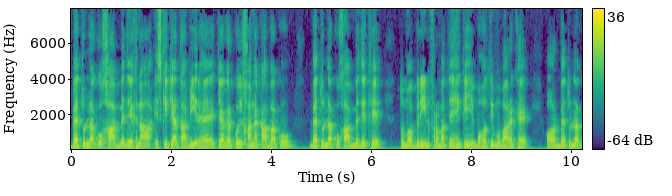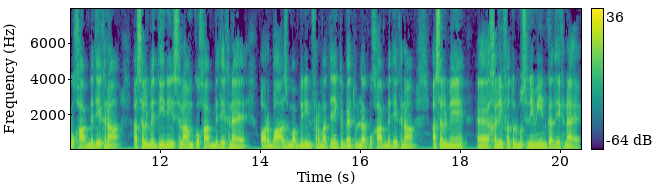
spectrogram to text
बैतुल्ला को ख्वाब में देखना इसकी क्या ताबीर है कि अगर कोई खाना काबा को बैतुल्ला को ख्वाब में देखे तो मबरीन फरमाते हैं कि ये बहुत ही मुबारक है और बैतुल्ला को ख्वाब में देखना असल में दीन इस्लाम को ख्वाब में देखना है और बाज़ मबरीन फरमाते हैं कि बैतुल्ला को ख्वाब में देखना असल में खलीफतुलमसलिमीन का देखना है।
